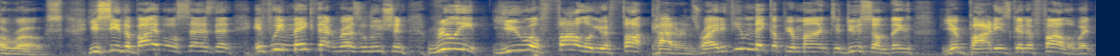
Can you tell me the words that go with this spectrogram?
arose. You see, the Bible says that if we make that resolution, really you will follow your thought patterns, right? If you make up your mind to do something, your body's going to follow it.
